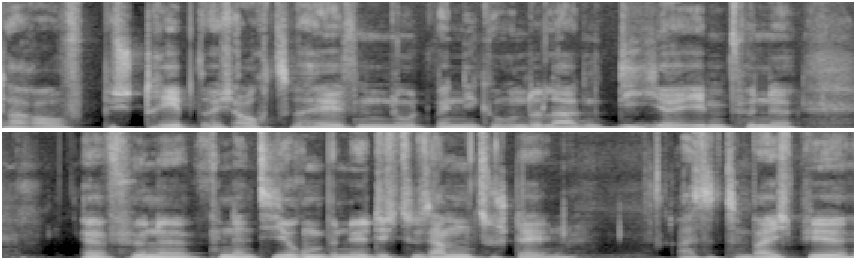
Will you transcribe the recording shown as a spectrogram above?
darauf bestrebt, euch auch zu helfen, notwendige Unterlagen, die ihr eben für eine, äh, für eine Finanzierung benötigt, zusammenzustellen. Also zum Beispiel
